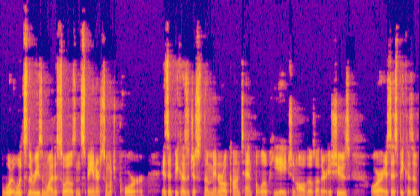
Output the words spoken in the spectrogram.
what what's the reason why the soils in Spain are so much poorer? Is it because of just the mineral content the low pH and all of those other issues? Or is this because of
